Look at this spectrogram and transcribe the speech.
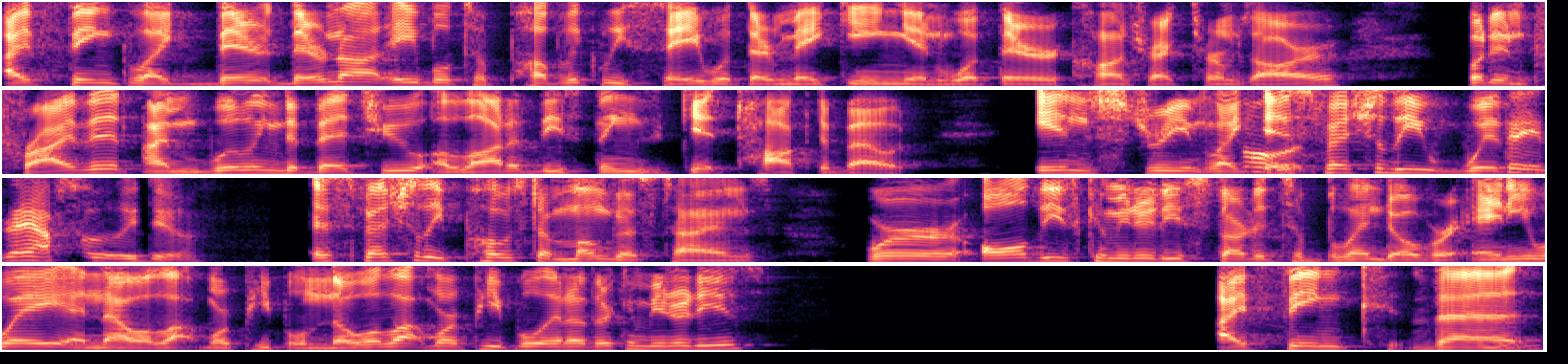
I think like they're they're not able to publicly say what they're making and what their contract terms are, but in private, I'm willing to bet you a lot of these things get talked about in stream like Oh, especially with they they absolutely do. especially post Among Us times, where all these communities started to blend over anyway, and now a lot more people know a lot more people in other communities. I think that mm-hmm.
